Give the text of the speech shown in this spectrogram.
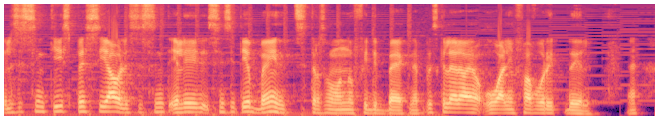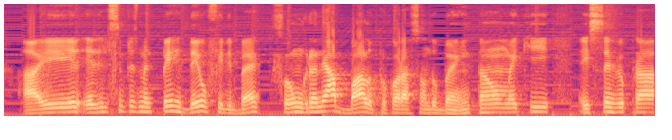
ele se sentia especial, ele se, sentia, ele se sentia bem se transformando no feedback, né? Por isso que ele era o alien favorito dele. Né? Aí ele simplesmente perdeu o feedback, foi um grande abalo pro coração do Ben. Então meio que isso serviu para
